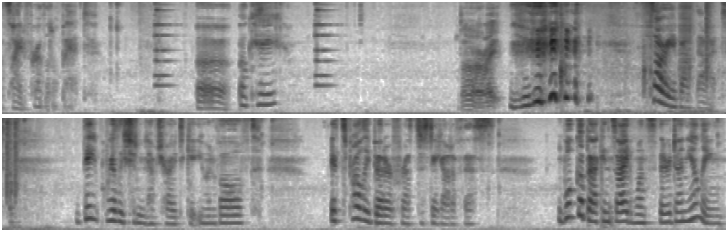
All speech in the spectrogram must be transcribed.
Outside for a little bit? Uh, okay. All right. Sorry about that. They really shouldn't have tried to get you involved. It's probably better for us to stay out of this. We'll go back inside once they're done yelling.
